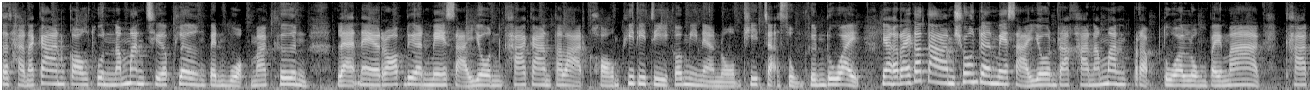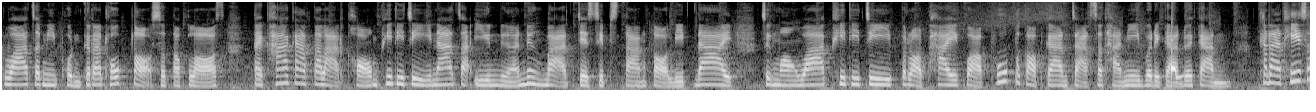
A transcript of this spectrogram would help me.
สถานการณ์กองทุนน้ำมันเชื้อเพลิงเป็นบวกมากขึ้น และในรอบเดือนเมษายนค่าการตลาดของ PTG ก็มีแนวโน้มที่จะสูงขึ้นด้วย อย่างไรก็ตามช่วงเดือนเมษายนราคาน้ำมันปรับตัวลงไปมาก คาดว่าจะมีผลกระทบต่อ Stock Loss แต่ค่าการตลาดของ PTG น่าจะยืนเหนือ1บาท70สตางค์ต่อลิตรได้ จึงมองว่า PTG ปลอดภัยกว่าผู้ประกอบการจากสถานีบริการด้วยกัน ขณะที่ส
